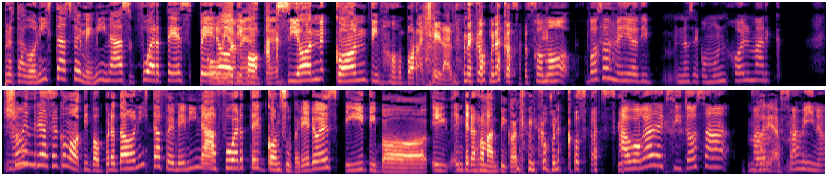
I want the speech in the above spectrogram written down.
protagonistas femeninas fuertes, pero Obviamente. tipo acción con tipo borrachera, ¿entendés? Como una cosa así. Como vos sos medio, tip- no sé, como un Hallmark. ¿no? Yo vendría a ser como tipo protagonista femenina fuerte con superhéroes y tipo y interés romántico, ¿entendés? Como una cosa así. Abogada exitosa, Podría ser. más vino.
